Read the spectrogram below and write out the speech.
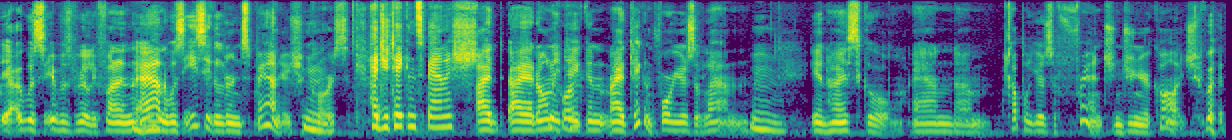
yeah, it was it was really fun, and, Mm-hmm. and it was easy to learn Spanish. Mm. Of course, Had you taken Spanish? I I had only Before? Mm. taken I had taken four years of Latin in high school and um, a couple years of French in junior college, but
